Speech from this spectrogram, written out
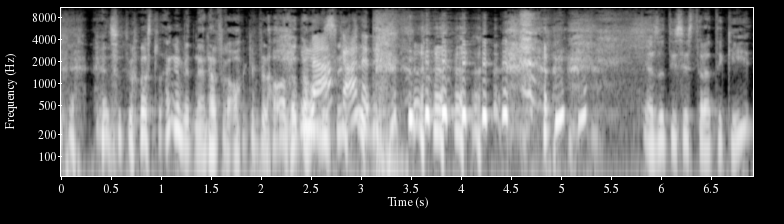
also du hast lange mit meiner Frau geplaudert. Nein, gar nicht. also diese Strategie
